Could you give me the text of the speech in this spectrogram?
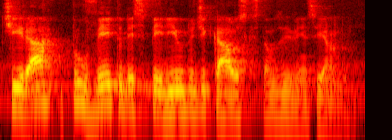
Tirar proveito desse período de caos que estamos vivenciando.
